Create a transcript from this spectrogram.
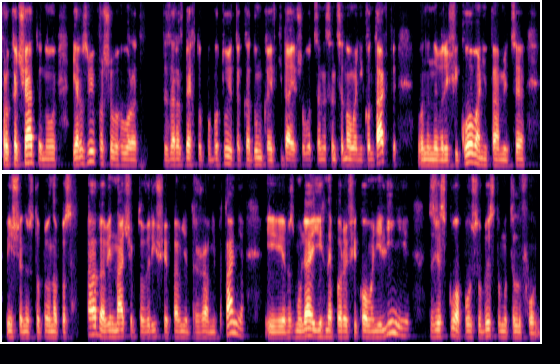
прокачати? Ну я розумію, про що ви говорите. Зараз дехто побутує така думка і вкидає, що от це санкціоновані контакти, вони не верифіковані там, і це він ще не вступив на посаду. а Він, начебто, вирішує певні державні питання і розмовляє їх не по верифікованій лінії зв'язку, а по особистому телефону.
